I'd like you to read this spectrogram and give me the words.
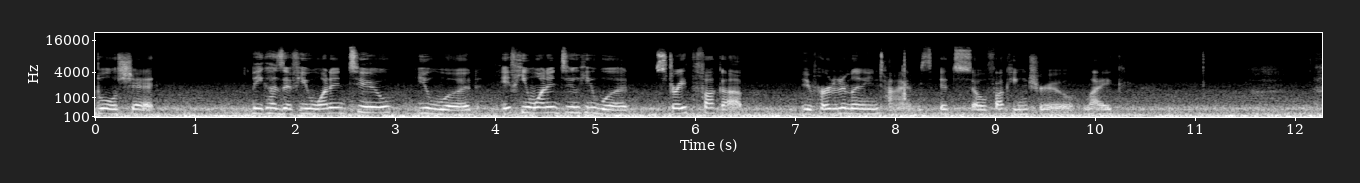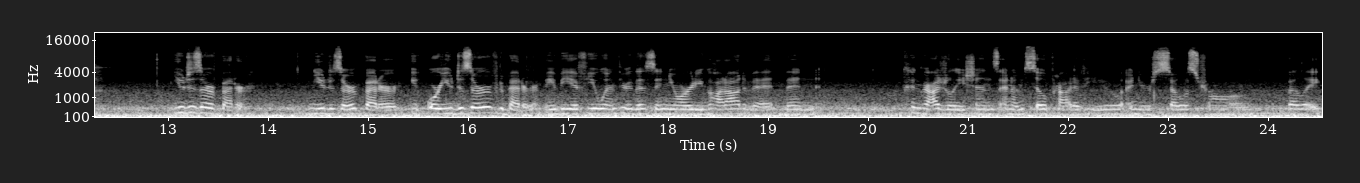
Bullshit. Because if you wanted to, you would. If he wanted to, he would. Straight the fuck up. You've heard it a million times. It's so fucking true. Like, you deserve better. You deserve better. Or you deserved better. Maybe if you went through this and you already got out of it, then congratulations. And I'm so proud of you. And you're so strong. But, like,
